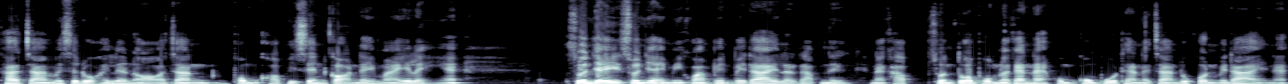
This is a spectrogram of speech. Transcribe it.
ถ้าอาจารย์ไม่สะดวกให้เลื่อนออกอาจารย์ ผมขอ present ก่อนได้ไหมอะไรอย่างเงี้ยส่วนใหญ่ส่วนใหญ่มีความเป็นไปได้ระดับหนึ่งนะครับ ส่วนตัวผมแล้วกันนะ ผมคงพูดแทนอาจารย์ทุกคนไม่ได้นะ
